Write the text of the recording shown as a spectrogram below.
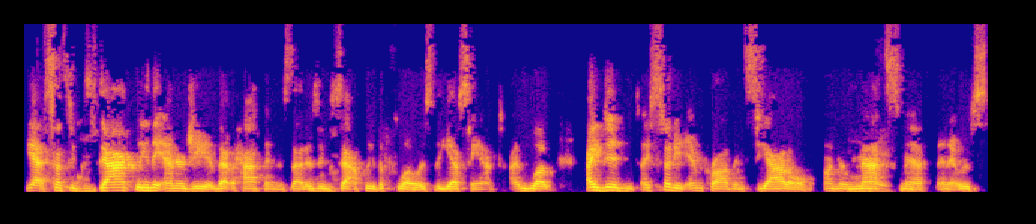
yes that's exactly the energy that happens that is exactly the flow is the yes and i love i did i studied improv in seattle under Oh, matt smith and it was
